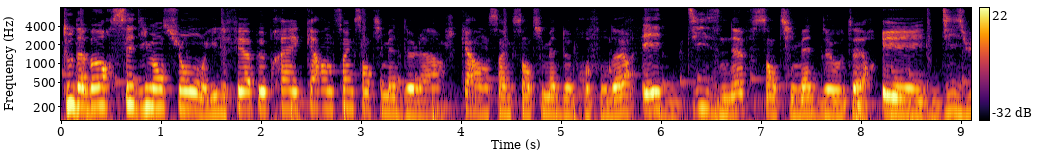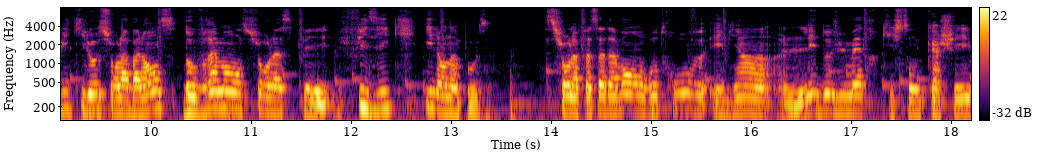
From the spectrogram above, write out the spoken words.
Tout d'abord, ses dimensions. Il fait à peu près 45 cm de large, 45 cm de profondeur et 19 cm de hauteur. Et 18 kg sur la balance, donc vraiment sur l'aspect physique, il en impose. Sur la façade avant, on retrouve eh bien, les deux vumètres qui sont cachés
